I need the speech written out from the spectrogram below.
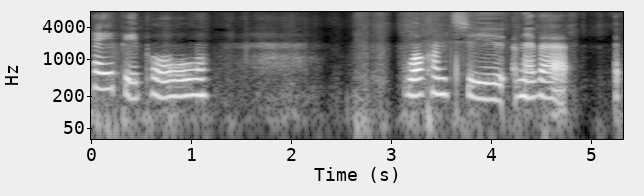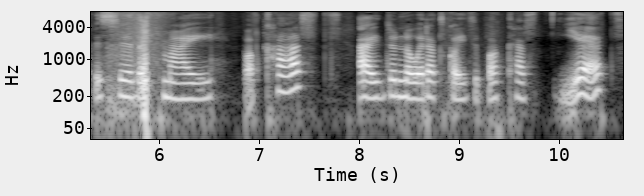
Hey people, welcome to another episode of my podcast. I don't know whether to call it a podcast yet,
